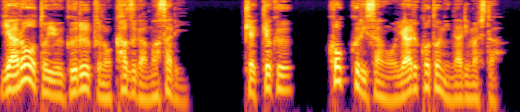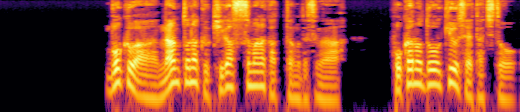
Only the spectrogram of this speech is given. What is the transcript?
やろうというグループの数が勝り、結局、こっくりさんをやることになりました。僕はなんとなく気が進まなかったのですが、他の同級生たちと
